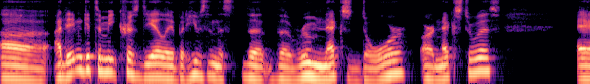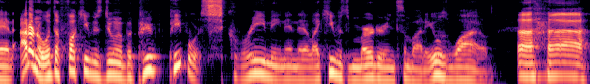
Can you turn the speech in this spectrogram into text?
Uh, I didn't get to meet Chris D'Elia, but he was in this the the room next door or next to us, and I don't know what the fuck he was doing, but pe- people were screaming in there like he was murdering somebody. It was wild. Uh-huh.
